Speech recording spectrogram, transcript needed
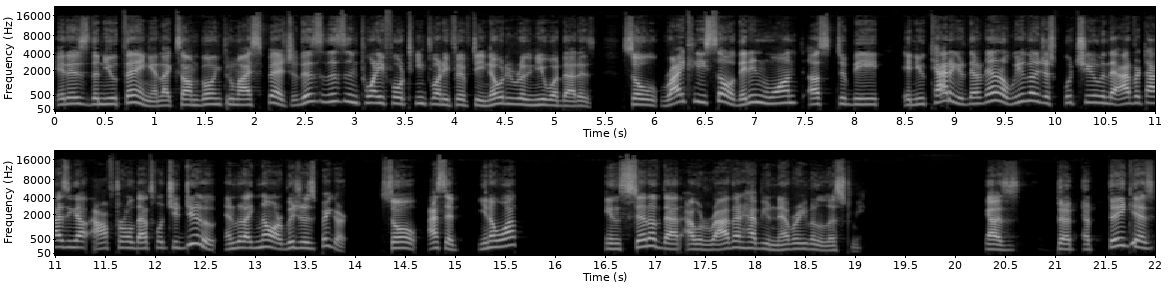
it is the new thing. And like, so I'm going through my speech. This, this is in 2014, 2015. Nobody really knew what that is. So rightly so, they didn't want us to be a new category. They're no, no, we're going to just put you in the advertising. After all, that's what you do. And we're like, no, our vision is bigger. So I said, you know what? Instead of that, I would rather have you never even list me. Because the, the thing is,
